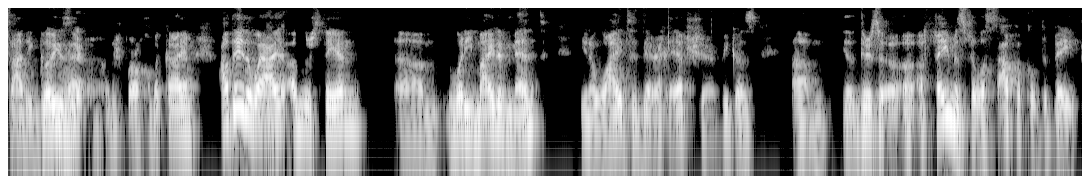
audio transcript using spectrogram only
Tzadik Goizer, right. I'll tell you the way yeah. I understand um, what he might have meant. You know why it's a derech efsher because um, you know, there's a, a, famous philosophical debate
